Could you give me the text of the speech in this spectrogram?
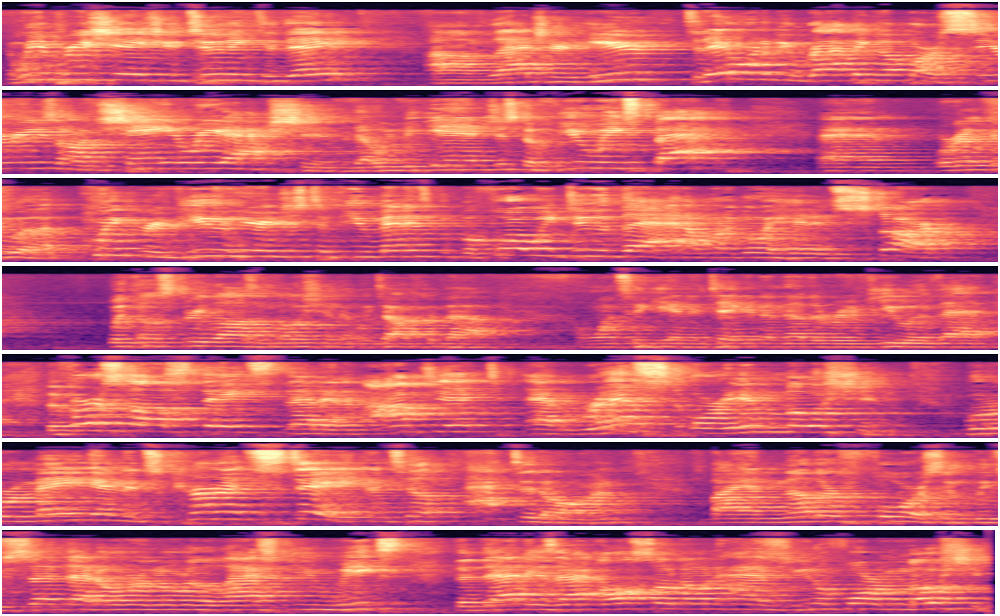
And we appreciate you tuning today. I'm glad you're here. Today we're going to be wrapping up our series on chain reaction that we began just a few weeks back. And we're going to do a quick review here in just a few minutes. But before we do that, I want to go ahead and start with those three laws of motion that we talked about once again and taking another review of that. The first law states that an object at rest or in motion will remain in its current state until acted on by another force. And we've said that over and over the last few weeks that that is also known as uniform motion.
